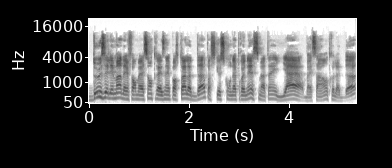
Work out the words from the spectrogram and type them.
Deux éléments d'information très importants là-dedans, parce que ce qu'on apprenait ce matin, hier, ben, ça entre là-dedans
